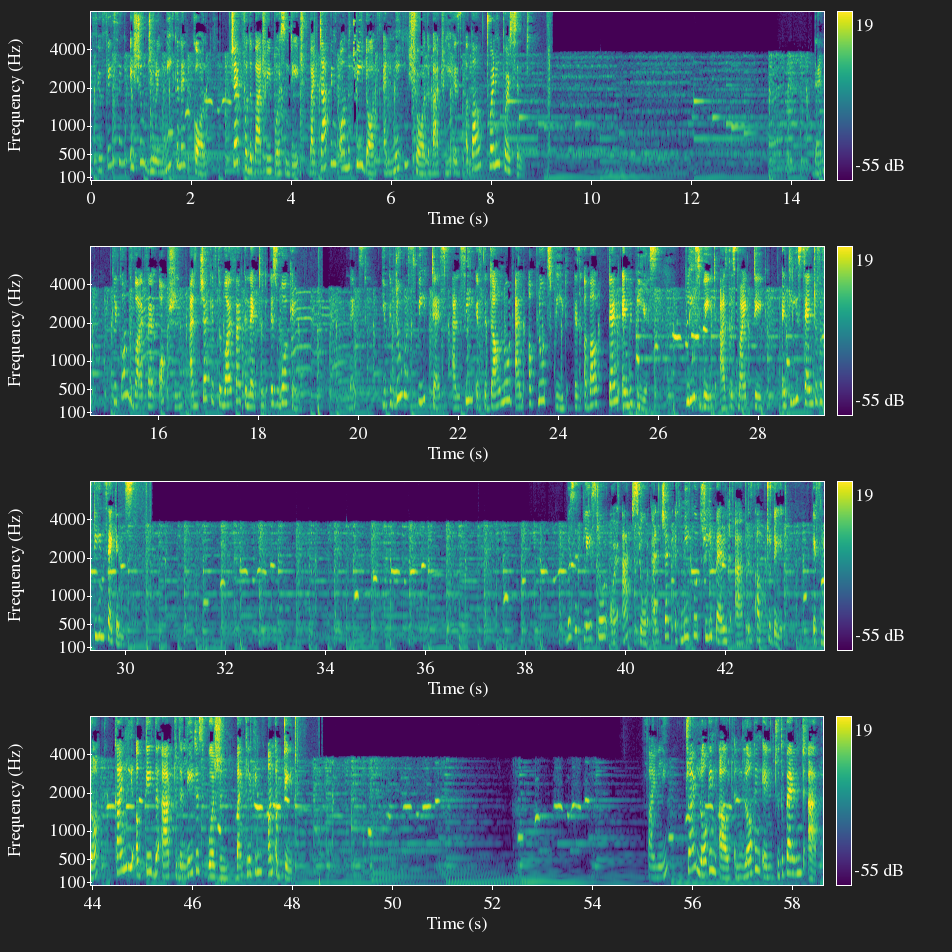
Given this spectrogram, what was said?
If you're facing issue during Mikonnect call, check for the battery percentage by tapping on the three dots and making sure the battery is about 20%. Then, click on the Wi-Fi option and check if the Wi-Fi connected is working. Next, you can do a speed test and see if the download and upload speed is about 10 Mbps. Please wait as this might take at least 10 to 15 seconds. Visit Play Store or App Store and check if Miko 3 parent app is up to date. If not, kindly update the app to the latest version by clicking on Update. Finally, try logging out and logging in to the parent app.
